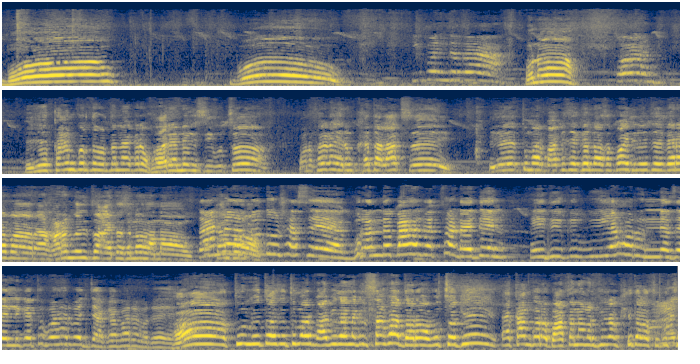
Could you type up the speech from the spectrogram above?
বউ। বউ। শোনো। এই যে কাম করতে করতে না করে হয়রান হয়ে গেছি বুঝছ? কোনো ফেরা এরকম খেতা লাগছে। যে তোমার বাবি যে গেল আছে কয়দিন হয়েছে বেড়াবার? আর হারাম যদি আইতাছে না হানাও তাই না তো দোষ আছে। গুরান্দে বাহার বাদ ফাটাই দেন। এই যে ইয়া হরুন না যাই লিগে তো বাহার বাদ জায়গা বারে হ্যাঁ তুমি তো যে তোমার বাবি নাকি সাফা ধরো বুঝছ কি? এক কাম করো বাঁচান আমার বিরাট খেতে আছে বুঝছ?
